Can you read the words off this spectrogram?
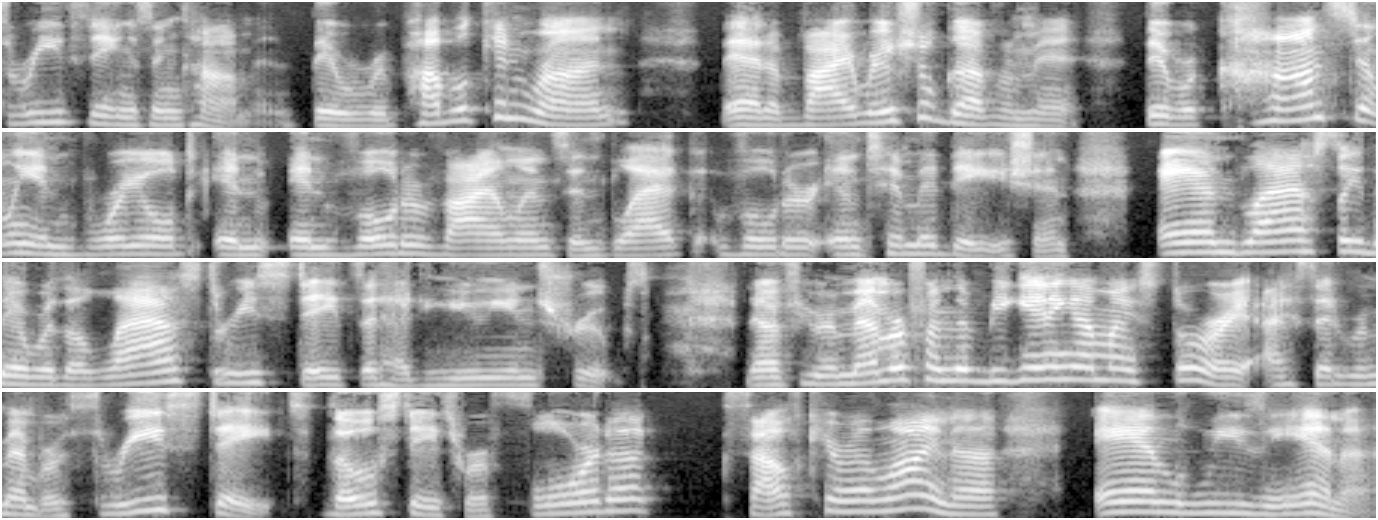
three things in common. They were Republican run. They had a biracial government. They were constantly embroiled in, in voter violence and black voter intimidation. And lastly, they were the last three states that had Union troops. Now, if you remember from the beginning of my story, I said, remember, three states. Those states were Florida, South Carolina, and Louisiana.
